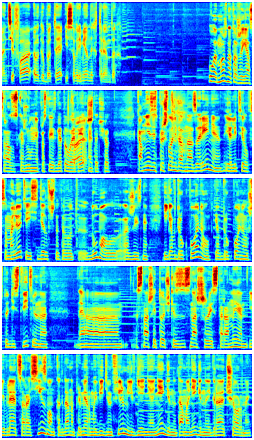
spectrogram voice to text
антифа, ЛГБТ и современных трендах. Ой, можно тоже я сразу скажу, у меня просто есть готовый ответ на Конечно. этот счет. Ко мне здесь пришло недавно озарение, я летел в самолете и сидел что-то вот э, думал о жизни, и я вдруг понял, я вдруг понял, что действительно с нашей точки, с нашей стороны является расизмом, когда, например, мы видим фильм Евгений Онегин, и там Онегина играет черный.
